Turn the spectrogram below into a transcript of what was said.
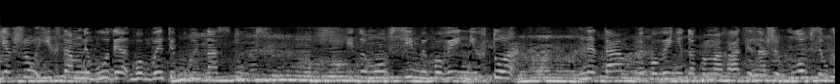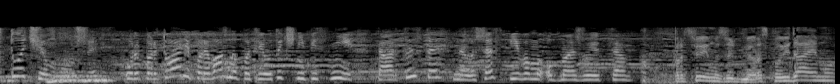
Якщо їх там не буде, бомбити будуть нас тут. І тому всі ми повинні, хто не там, ми повинні допомагати нашим хлопцям, хто чим може. У репертуарі переважно патріотичні пісні, та артисти не лише співами обмежуються. працюємо з людьми, розповідаємо,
